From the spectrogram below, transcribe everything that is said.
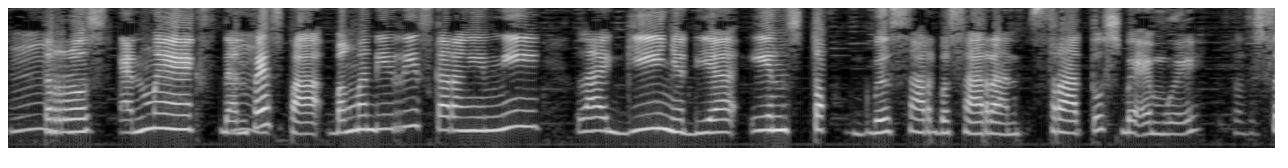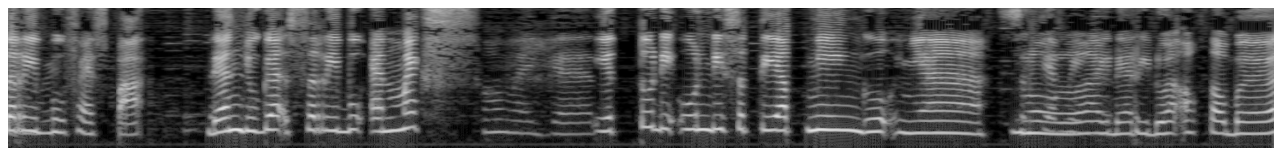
Hmm. terus Nmax dan Hmm. Vespa, Bank Mandiri sekarang ini lagi nyediain stok besar-besaran 100 BMW, 1000 Vespa dan juga 1000 Nmax. Oh my god. Itu diundi setiap minggunya Setiap mulai minggu. dari 2 Oktober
